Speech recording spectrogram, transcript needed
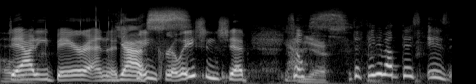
oh, daddy bear and a Yes. twink relationship. So Yes. The thing about this is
